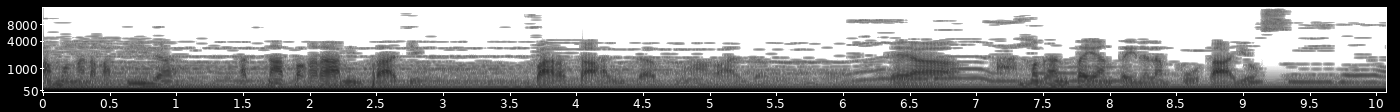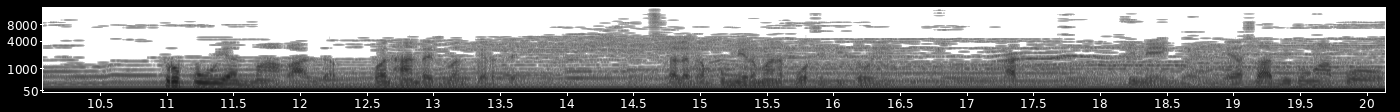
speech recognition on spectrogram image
ang mga nakasila at napakaraming project para sa Aldab mga maghantay-antay na lang po tayo. True po yan mga kaaldab 101% talagang pumirma na po si Tisoy at si Mengay. Kaya sabi ko nga po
